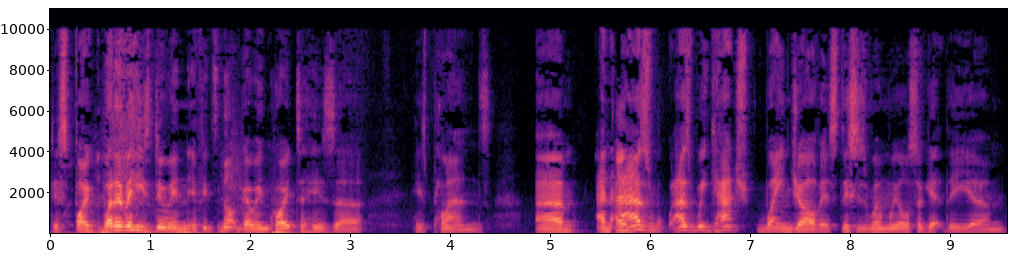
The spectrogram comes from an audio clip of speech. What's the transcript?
despite whatever he's doing. If it's not going quite to his uh, his plans, um, and, as as we catch Wayne Jarvis, this is when we also get the um,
